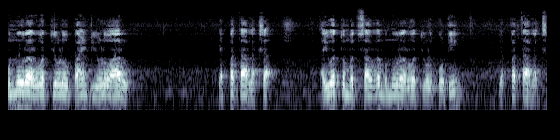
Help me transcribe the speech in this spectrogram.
ಮುನ್ನೂರ ಅರವತ್ತೇಳು ಪಾಯಿಂಟ್ ಏಳು ಆರು. ಎಪ್ಪತ್ತಾರು ಲಕ್ಷ. ಐವತ್ತೊಂಬತ್ತು ಸಾವಿರದ ಮುನ್ನೂರ ಅರವತ್ತೇಳು ಕೋಟಿ ಎಪ್ಪತ್ತಾರು ಲಕ್ಷ.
